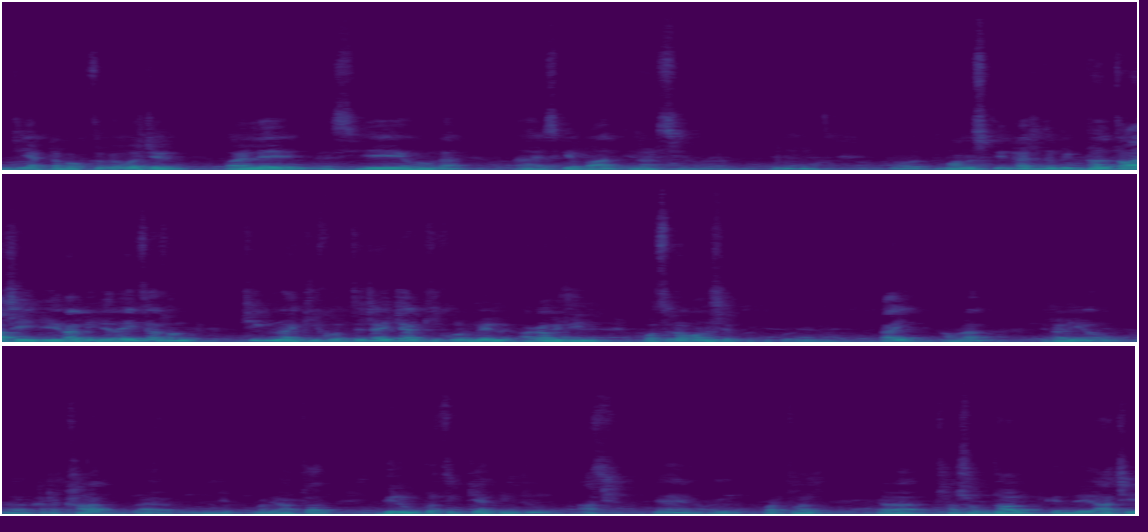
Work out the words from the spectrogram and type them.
জি একটা বক্তব্যে বলছেন পহলে সিএ হোগা আহ, इसके बाद এনআরসি হোগা হুম। তো মানুষের কাছে তো বিভ্রান্ত আছেই যে এরা নিজেরাই তো এখন ঠিক নয়, কি করতে চাইছে আর কি করবেন আগামী দিনে? কতটা মানুষের ক্ষতি করবেন? তাই আমরা এটা নিয়েও একটা খারাপ মানে অর্থাৎ বিরূপ প্রতিক্রিয়া কিন্তু আছে হ্যাঁ? ওই বর্তমান যারা শাসক দল কেন্দ্রে আছে,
